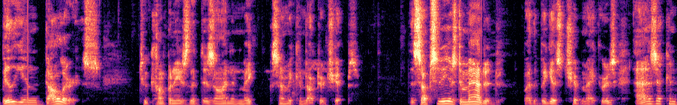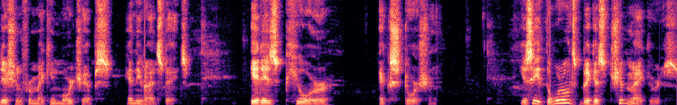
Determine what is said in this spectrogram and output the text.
billion to companies that design and make semiconductor chips. The subsidy is demanded by the biggest chip makers as a condition for making more chips in the United States. It is pure extortion. You see, the world's biggest chip makers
